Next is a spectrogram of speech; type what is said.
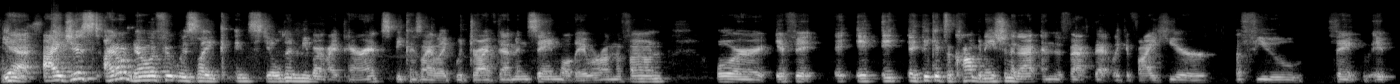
Yeah, I just I don't know if it was like instilled in me by my parents because I like would drive them insane while they were on the phone, or if it it, it, it I think it's a combination of that and the fact that like if I hear a few thing it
